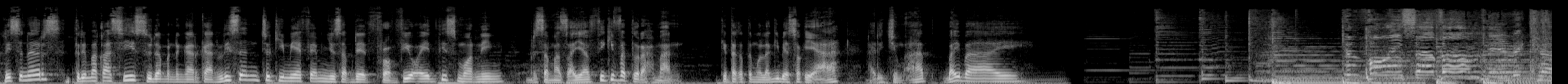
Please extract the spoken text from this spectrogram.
Listeners, terima kasih sudah mendengarkan Listen to Kimi FM News Update from VOA This Morning bersama saya Vicky Fatur Rahman. Kita ketemu lagi besok ya, hari Jumat. Bye-bye. The Voice of America.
